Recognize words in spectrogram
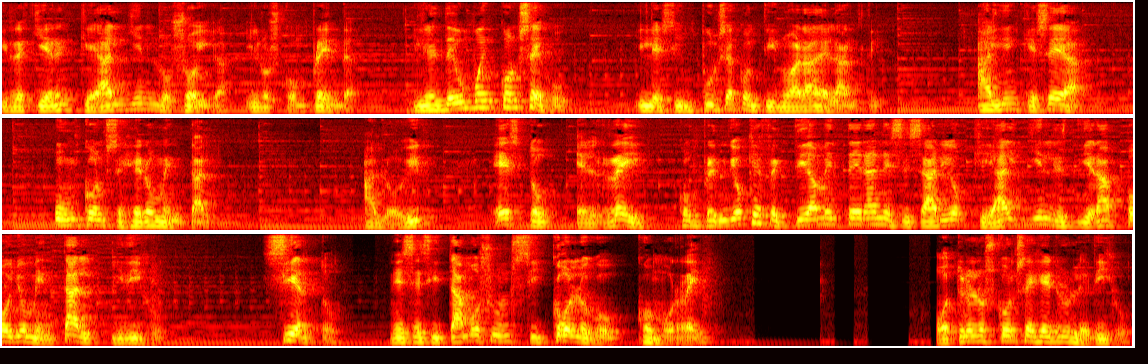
y requieren que alguien los oiga y los comprenda y les dé un buen consejo y les impulse a continuar adelante. Alguien que sea un consejero mental. Al oír esto, el rey comprendió que efectivamente era necesario que alguien les diera apoyo mental y dijo, cierto, necesitamos un psicólogo como rey. Otro de los consejeros le dijo,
